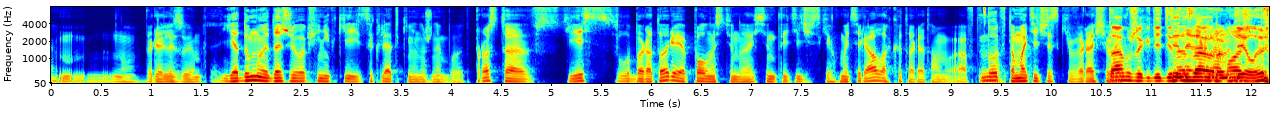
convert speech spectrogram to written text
ну, реализуем. Я думаю, даже вообще никакие яйцеклетки не нужны будут. Просто есть лаборатория полностью на синтетическом синтетических материалах, которые там ав- ну, автоматически выращивают. Там же, где динозавров ты, наверное, делают.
